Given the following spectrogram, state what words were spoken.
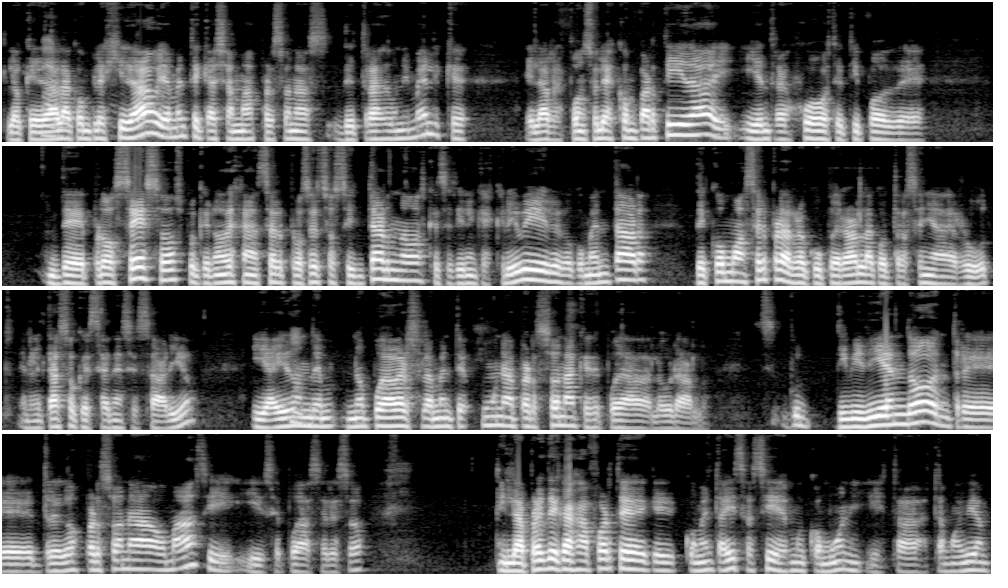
Lo que da la complejidad, obviamente, que haya más personas detrás de un email y que la responsabilidad es compartida y, entra en juego este tipo de, procesos, porque no dejan de ser procesos internos que se tienen que escribir, documentar, de cómo hacer para recuperar la contraseña de root, en el caso que sea necesario. y ahí es donde no puede haber solamente una persona que pueda lograrlo. Dividiendo entre, entre dos personas o más y, se puede hacer eso. Y la práctica de caja fuerte que comenta Isa, sí, es muy común y está, está muy bien.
